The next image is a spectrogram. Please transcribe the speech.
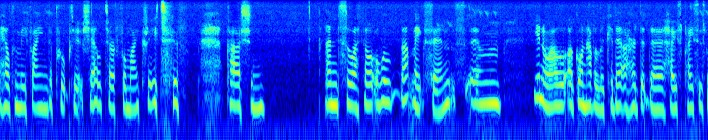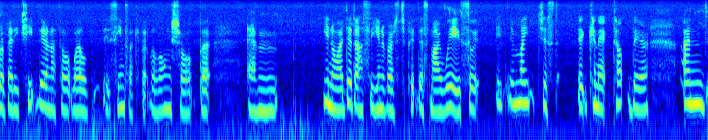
helping me find appropriate shelter for my creative passion. And so I thought, oh, well, that makes sense. Um, you know, I'll, I'll go and have a look at it. I heard that the house prices were very cheap there, and I thought, well, it seems like a bit of a long shot, but, um, you know, I did ask the universe to put this my way, so it, it, it might just it connect up there. And,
